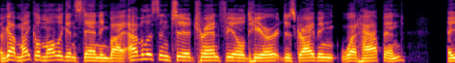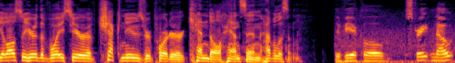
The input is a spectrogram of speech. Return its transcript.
I've got Michael Mulligan standing by. Have a listen to Tranfield here describing what happened. And you'll also hear the voice here of CHEK News reporter Kendall Hansen. Have a listen. The vehicle straightened out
